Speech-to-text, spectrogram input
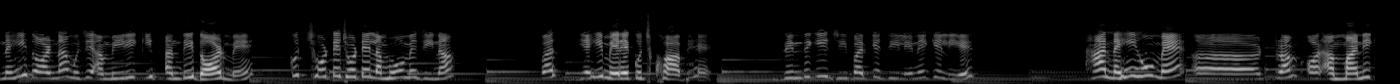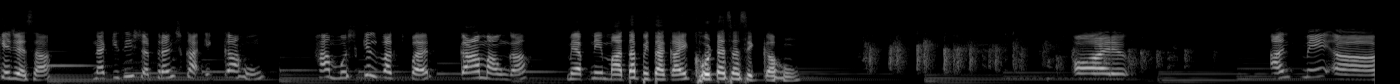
नहीं दौड़ना मुझे अमीरी की अंधी दौड़ में, कुछ छोटे छोटे लम्हों में जीना, बस यही मेरे कुछ ख्वाब हैं। ज़िंदगी जी भर के जी लेने के लिए। हाँ नहीं हूँ मैं ट्रंप और अम्बानी के जैसा, ना किसी शतरंज का इक्का हूँ। हाँ मुश्किल वक्त पर काम आऊँगा, मैं अपने माता पिता का एक छोटा सा सिक्का हूँ। और अंत में आ,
